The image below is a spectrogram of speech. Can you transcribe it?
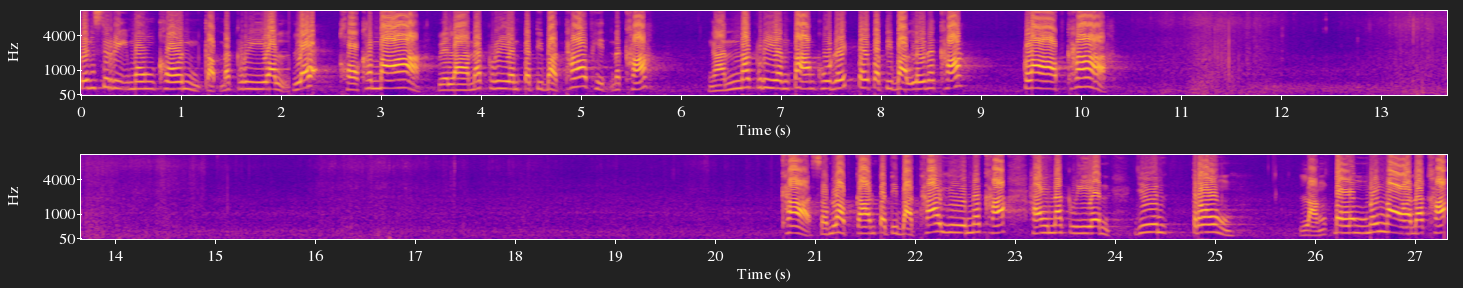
เป็นสิริมงคลกับนักเรียน และขอขมา เวลานักเรียนปฏิบัติท่าผิดนะคะ งั้นนักเรียนตามครูเล็กไปปฏิบัติเลยนะคะ กราบค่ะ ค่ะสำหรับการปฏิบัติท่ายืนนะคะ ให้นักเรียนยืนตรง หลังตรงไม่งอนะคะ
